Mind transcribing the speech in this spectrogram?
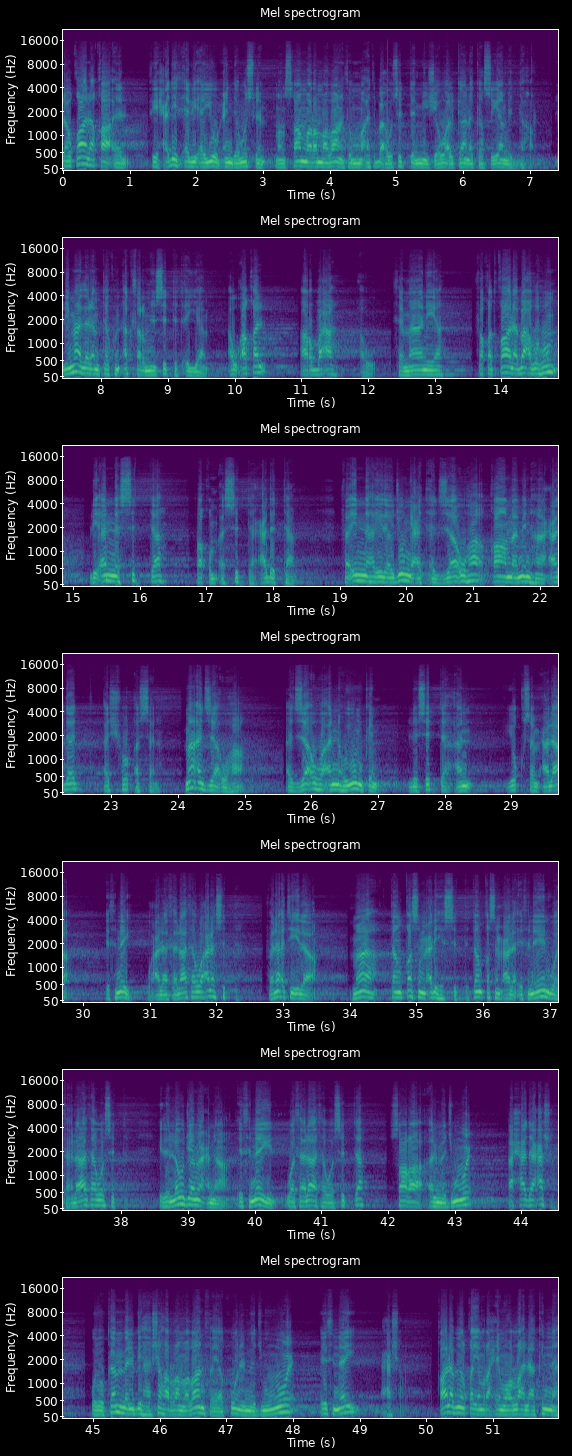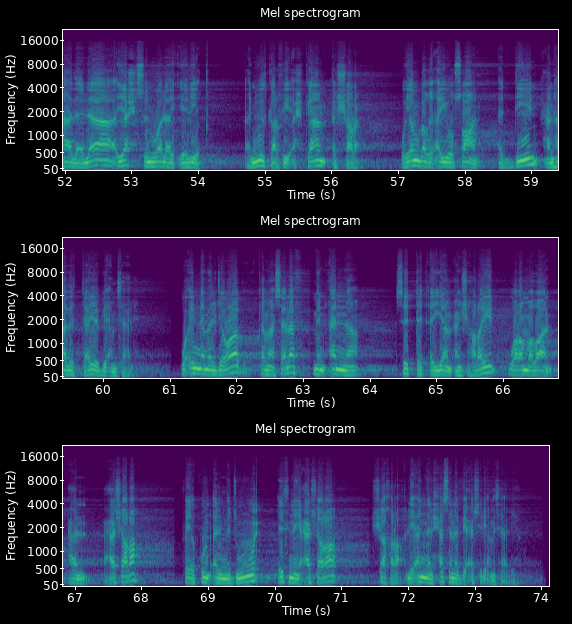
لو قال قائل في حديث أبي أيوب عند مسلم من صام رمضان ثم أتبعه ستا من شوال كان كصيام الدهر. لماذا لم تكن أكثر من ستة أيام؟ أو أقل أربعة أو ثمانية. فقد قال بعضهم لأن الستة رقم الستة عدد تام. فإنها إذا جمعت أجزاؤها قام منها عدد أشهر السنة. ما أجزاؤها؟ أجزاؤها أنه يمكن لستة أن يقسم على اثنين وعلى ثلاثة وعلى ستة. فنأتي إلى ما تنقسم عليه الستة. تنقسم على اثنين وثلاثة وستة. إذا لو جمعنا اثنين وثلاثة وستة صار المجموع أحد عشر. ويكمل بها شهر رمضان فيكون المجموع اثني عشر. قال ابن القيم رحمه الله لكن هذا لا يحسن ولا يليق أن يذكر في أحكام الشرع وينبغي أن يصان الدين عن هذا التعليل بأمثاله. وإنما الجواب كما سلف من أن ستة أيام عن شهرين ورمضان عن عشرة فيكون المجموع اثني عشر شهرا لأن الحسنة بعشر أمثالها.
